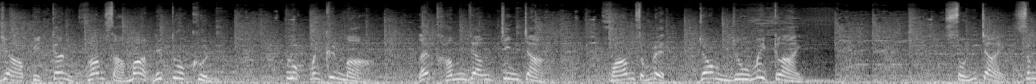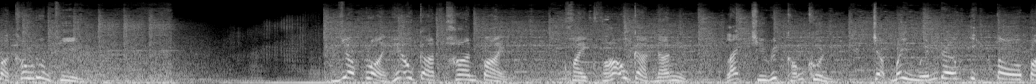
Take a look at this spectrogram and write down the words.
อย่าปิดกั้นความสามารถในตัวคุณ ปลุกมันขึ้นมา และทำอย่างจริงจัง ความสำเร็จย่อมอยู่ไม่ไกล สนใจสมัครเข้าร่วมทีม อย่าปล่อยให้โอกาสผ่านไปไขว่คว้าโอกาสนั้น และชีวิตของคุณจะไม่เหมือนเดิมอีกต่อไป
